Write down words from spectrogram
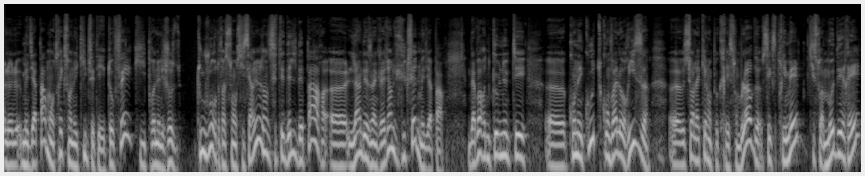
le, Mediapart montrait que son équipe s'était étoffée, qui prenait les choses toujours de façon aussi sérieuse, hein. c'était dès le départ euh, l'un des ingrédients du succès de Mediapart. D'avoir une communauté euh, qu'on écoute, qu'on valorise, euh, sur laquelle on peut créer son blog, s'exprimer, qui soit modéré,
